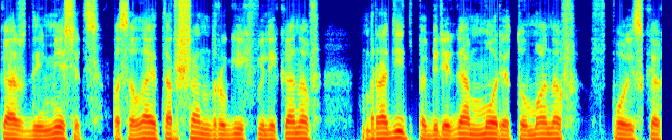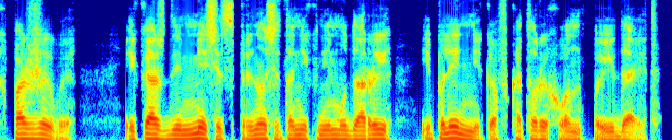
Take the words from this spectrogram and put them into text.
Каждый месяц посылает Аршан других великанов бродить по берегам моря туманов в поисках поживы, и каждый месяц приносят они к нему дары и пленников, которых он поедает.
